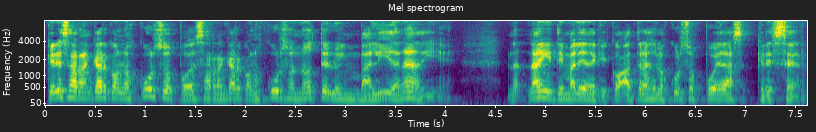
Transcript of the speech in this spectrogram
querés arrancar con los cursos, podés arrancar con los cursos, no te lo invalida nadie. Nadie te invalida de que a través de los cursos puedas crecer.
